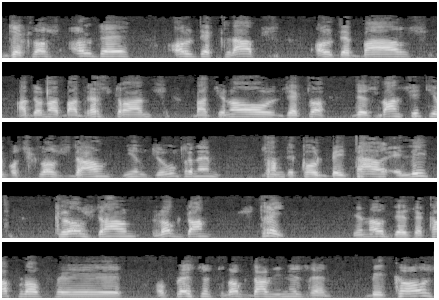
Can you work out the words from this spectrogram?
they closed all the, all the clubs, all the bars. I don't know about restaurants, but you know, they closed. There's one city was closed down near Jerusalem, something called Beitar Illit, closed down, locked down straight. You know, there's a couple of, uh, of places locked down in Israel because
